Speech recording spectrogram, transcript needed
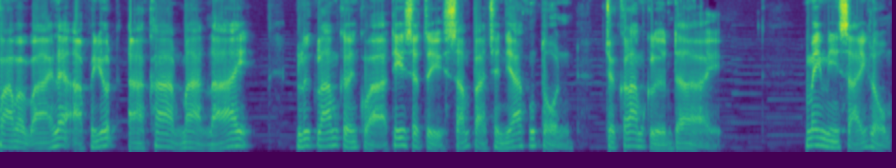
ความอับอายและอัพยศอาฆาตมาดร้าย ลึกล้ำเกินกว่าที่สติสัมปชัญญะของตนจะกล้ามกลืนได้ ไม่มีสายลม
